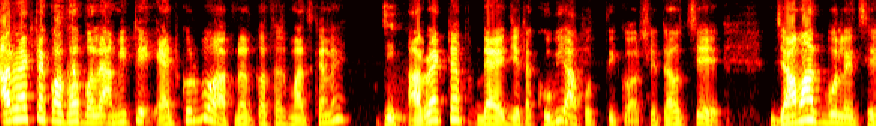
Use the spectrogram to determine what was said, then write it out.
আরও একটা কথা বলে আমি একটু অ্যাড করব আপনার কথার মাঝখানে? জি। আরও একটা দেয় যেটা খুবই আপত্তিকর সেটা হচ্ছে জামাত বলেছে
